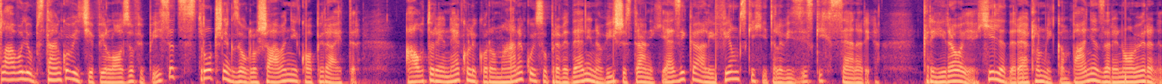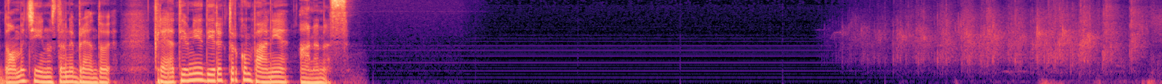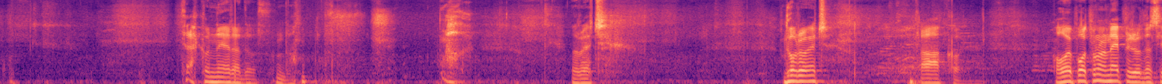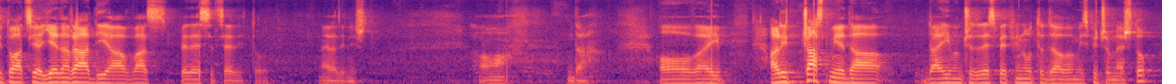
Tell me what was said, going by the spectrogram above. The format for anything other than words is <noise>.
Slavoljub Stanković je filozof i pisac, stručnjak za oglašavanje i copywriter. Autor je nekoliko romana koji su prevedeni na više stranih jezika, ali i filmskih i televizijskih scenarija. Kreirao je hiljade reklamnih kampanja za renomirane domaće i inostrane brendove. Kreativni je direktor kompanije Ananas. <laughs> Tako neradosno. Oh. Dobro večer. Dobro večer. Tako je. Ovo je potpuno neprirodna situacija. Jedan radi, a vas 50 sedi tu. Ne radi ništa. O, da. Ovaj, ali čast mi je da, da imam 45 minuta da vam ispričam nešto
